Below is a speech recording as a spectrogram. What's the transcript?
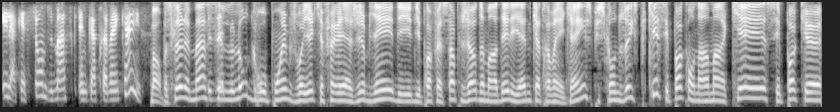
et la question du masque N95. Bon, parce que là, le masque, C'est l'autre gros point, puis je voyais qu'il a fait réagir bien des, des professeurs. Plusieurs demandaient les N95. Puis ce qu'on nous a expliqué, c'est pas qu'on en manquait, c'est pas que, euh,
